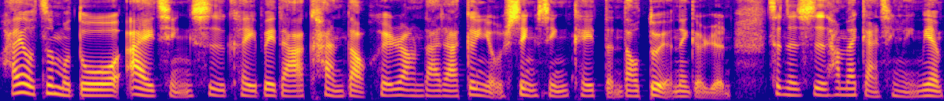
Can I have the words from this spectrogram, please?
还有这么多爱情是可以被大家看到，可以让大家更有信心，可以等到对的那个人，甚至是他们在感情里面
